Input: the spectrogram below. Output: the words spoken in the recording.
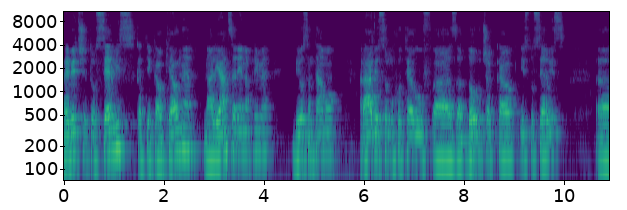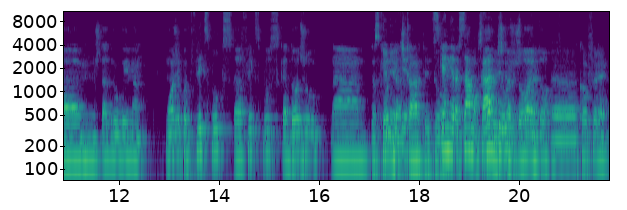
najveći je to servis, kad je kao kelner, na Allianz Arena, na primjer, bio sam tamo, radio sam u hotelu za doručak kao isto servis, um, šta drugo imam, može kod Flixbus, uh, Flixbus kad dođu da skeniraš karte to. Skeniraš samo karte, uđeš, to je to. Uh, kofere.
